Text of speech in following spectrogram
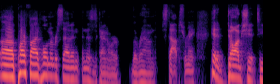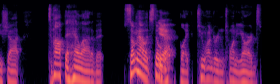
uh, par five, hole number seven, and this is kind of where the round stops for me. Hit a dog shit tee shot, top the hell out of it. Somehow it still Yeah. like 220 yards.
